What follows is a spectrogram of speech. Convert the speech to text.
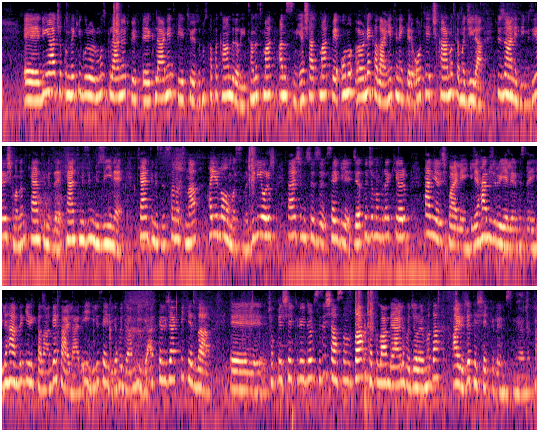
E, dünya çapındaki gururumuz klarnet, e, klarnet virtüözü Mustafa Kandıralı'yı tanıtmak, anısını yaşatmak ve onu örnek alan yetenekleri ortaya çıkarmak amacıyla düzenlediğimiz yarışmanın kentimize, kentimizin müziğine, kentimizin sanatına hayırlı olmasını diliyorum. Ben şimdi sözü sevgili Cihat Hocam'a bırakıyorum. Hem yarışmayla ilgili hem jüri üyelerimizle ilgili hem de geri kalan detaylarla ilgili sevgili hocam bilgi aktaracak. Bir kez daha ee, çok teşekkür ediyorum. Sizin şahsınızda katılan değerli hocalarıma da ayrıca teşekkürlerimi sunuyorum.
